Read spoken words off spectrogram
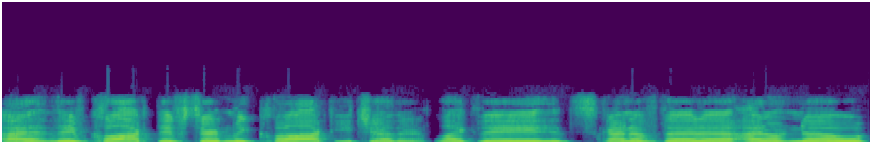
Uh, they've clocked. They've certainly clocked each other. Like they, it's kind of that. Uh, I don't know.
